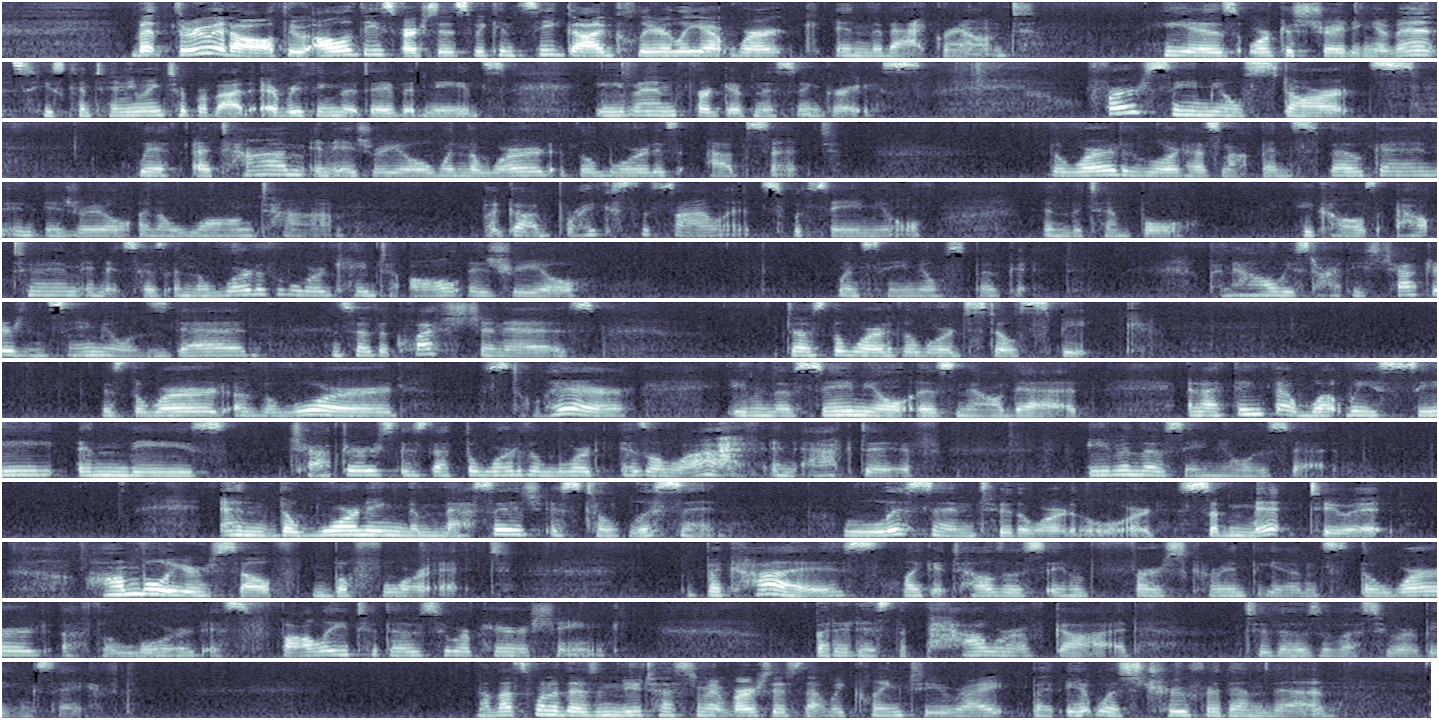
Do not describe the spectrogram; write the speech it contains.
But through it all, through all of these verses, we can see God clearly at work in the background. He is orchestrating events. He's continuing to provide everything that David needs, even forgiveness and grace. First Samuel starts with a time in Israel when the word of the Lord is absent. The word of the Lord has not been spoken in Israel in a long time. But God breaks the silence with Samuel in the temple. He calls out to him, and it says, And the word of the Lord came to all Israel when Samuel spoke it. But now we start these chapters, and Samuel is dead. And so the question is Does the word of the Lord still speak? Is the word of the Lord still there, even though Samuel is now dead. And I think that what we see in these chapters is that the word of the Lord is alive and active, even though Samuel is dead. And the warning, the message is to listen. Listen to the word of the Lord, submit to it, humble yourself before it because, like it tells us in 1 Corinthians, the word of the Lord is folly to those who are perishing, but it is the power of God to those of us who are being saved. Now, that's one of those New Testament verses that we cling to, right? But it was true for them then.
